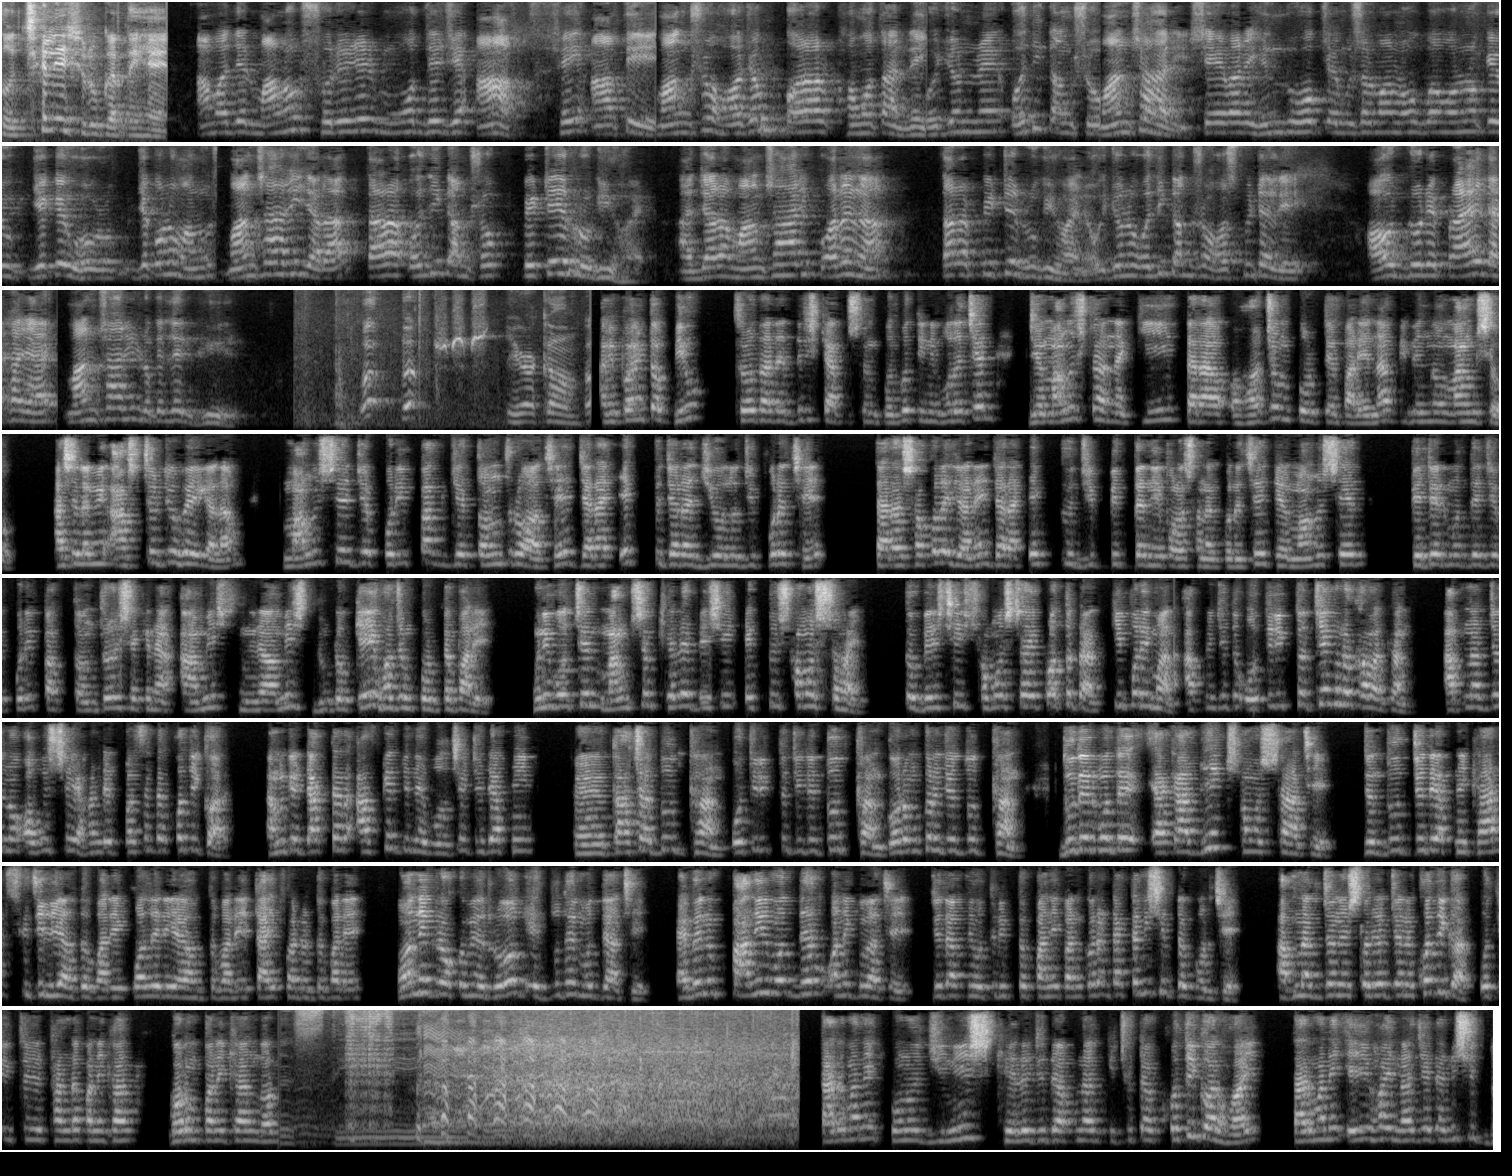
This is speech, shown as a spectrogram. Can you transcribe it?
तो चलिए शुरू करते हैं আমাদের মানব শরীরের মধ্যে যে আঁত সেই আঁতে মাংস হজম করার ক্ষমতা নেই ওই জন্য অধিকাংশ মাংসাহারী সে এবারে হিন্দু হোক চাই মুসলমান হোক বা অন্য কেউ যে কেউ হোক যে কোনো মানুষ মাংসাহারী যারা তারা অধিকাংশ পেটের রোগী হয় আর যারা মাংসাহারী করে না তারা পেটের রোগী হয় না ওই জন্য অধিকাংশ হসপিটালে আউটডোরে প্রায় দেখা যায় মাংসাহারী লোকেদের ভিড় Here I come. আমি পয়েন্ট অফ ভিউ শ্রোতাদের দৃষ্টি আকর্ষণ করব। তিনি বলেছেন যে, মানুষরা নাকি তারা হজম করতে পারে না বিভিন্ন মাংস। আসলে আমি আশ্চর্য হয়ে গেলাম। মানুষের যে পরিপাক যে তন্ত্র আছে, যারা একটু যারা জিওলজি পড়েছে, তারা সকলে জানে, যারা একটু জীববিদ্যা নিয়ে পড়াশোনা করেছে, যে মানুষের পেটের মধ্যে যে পরিপাক তন্ত্র, সেখানে আমিষ, নিরামিষ দুটোকেই হজম করতে পারে। উনি বলছেন, মাংস খেলে বেশি একটু সমস্যা হয়। তো বেশি সমস্যা হয় কতটা? কি পরিমাণ? আপনি যদি অতিরিক্ত যে কোনো খাবার খান, আপনার জন্য অবশ্যই হান্ড্রেড পার্সেন্ট ক্ষতিকর। এমনকি ডাক্তার আজকের দিনে বলছে, যদি আপনি কাঁচা দুধ খান, অতিরিক্ত যদি দুধ খান, গরম করে যদি দুধ খান, দুধের মধ্যে একাধিক সমস্যা আছে। যে দুধ যদি আপনি খান, সিজিলিয়া হতে পারে, কলেরিয়া হতে পারে, টাইফয়েড হতে পারে, অনেক রকমের রোগ এই দুধের মধ্যে আছে। এবং পানির মধ্যেও অনেকগুলো আছে। যদি আপনি অতিরিক্ত পানি পান করেন, ডাক্তার নিষিদ্ধ করছে। আপনার জন্য শরীরের জন্য ক্ষতিকর। অতিরিক্ত যদি ঠান্ডা পানি খান, গরম পানি খান তার মানে কোন জিনিস খেলে যদি আপনার কিছুটা ক্ষতিকর হয়, তার মানে এই হয় না যে এটা নিষিদ্ধ।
